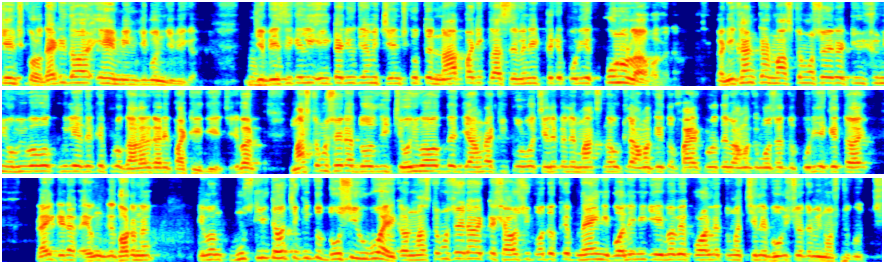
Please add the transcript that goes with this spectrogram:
চেঞ্জ করো। That is our aim in জীবন জীবিকা। যে বেসিক্যালি এইটা যদি আমি চেঞ্জ করতে না পারি ক্লাস সেভেন এইট থেকে পড়িয়ে কোনো লাভ হবে না। কারণ এখানকার মাস্টারমশাইরা টিউশনি অভিভাবক মিলে এদেরকে পুরো গাদার গাড়ি পাঠিয়ে দিয়েছে। এবার মাস্টারমশাইরা দোষ দিচ্ছে। অভিভাবকদের যে আমরা কি করব ছেলে পেলে মার্কস না উঠলে আমাকেই তো ফায়ার করে দেবে আমাকে মশাই তো পুড়িয়ে খেতে হয়। রাইট এটা এবং ঘটনা। এবং মুশকিলটা হচ্ছে কিন্তু দোষী উভয়। কারণ মাস্টারমশাইরাও একটা সাহসী পদক্ষেপ নেয়নি বলেনি যে এইভাবে পড়ালে তোমার ছেলে ভবিষ্যৎ আমি নষ্ট করছি।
